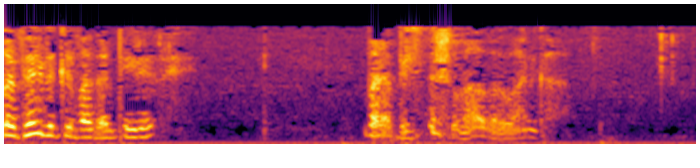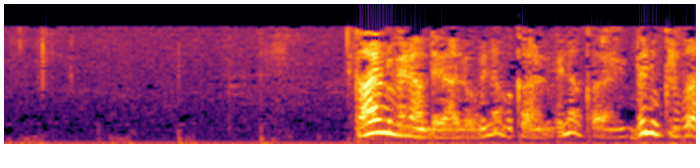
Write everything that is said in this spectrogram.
और फिर भी कृपा करती रहते बड़ा विचित्र स्वभाव भगवान का। कारण बिना दयालु, बिना कारण बिना कारण, बिनु कृपा।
